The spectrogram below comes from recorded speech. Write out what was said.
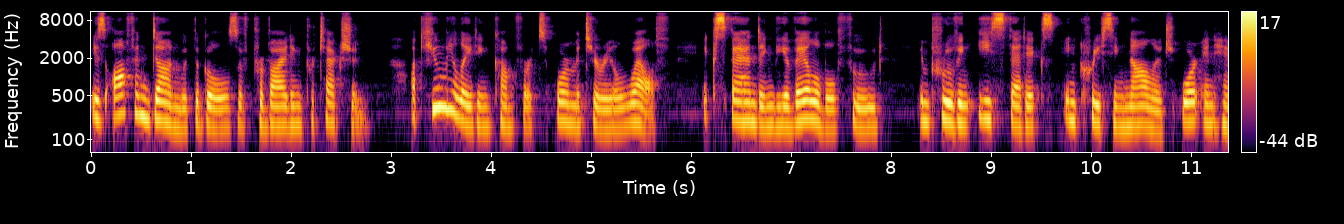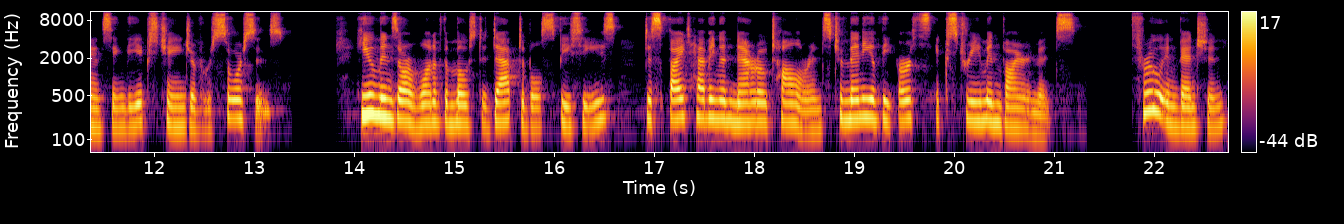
is often done with the goals of providing protection, accumulating comforts or material wealth, expanding the available food, improving aesthetics, increasing knowledge, or enhancing the exchange of resources. Humans are one of the most adaptable species, despite having a narrow tolerance to many of the Earth's extreme environments. Through invention,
